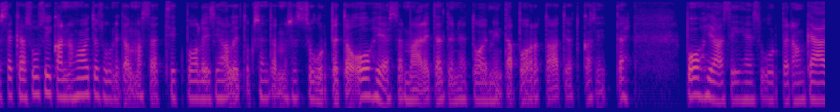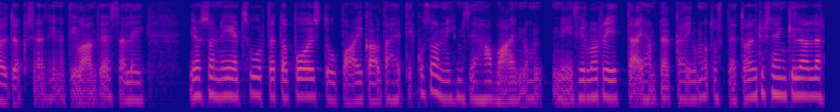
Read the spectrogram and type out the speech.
sekä susikannan hoitosuunnitelmassa että sitten poliisihallituksen tämmöisessä suurpeto-ohjeessa määritelty ne toimintaportaat, jotka sitten pohjaa siihen suurpedon käytökseen siinä tilanteessa. Eli jos on niin, että suurpeto poistuu paikalta heti, kun se on ihmisen havainnut, niin silloin riittää ihan pelkkä ilmoitus petoyhdyshenkilölle.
